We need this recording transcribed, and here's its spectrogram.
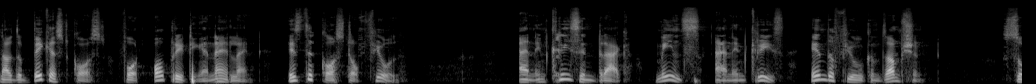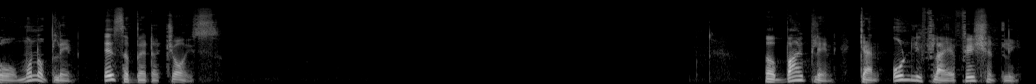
Now the biggest cost for operating an airline is the cost of fuel. An increase in drag means an increase in the fuel consumption. So monoplane is a better choice. A biplane can only fly efficiently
